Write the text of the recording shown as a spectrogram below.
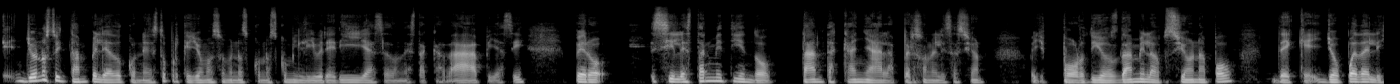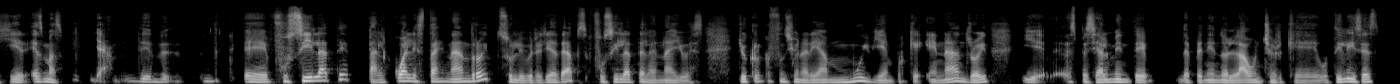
Eh, yo no estoy tan peleado con esto porque yo más o menos conozco mi librería, sé dónde está cada app y así, pero si le están metiendo tanta caña a la personalización. Oye, por Dios, dame la opción, Apple, de que yo pueda elegir. Es más, ya, eh, fusílate tal cual está en Android, su librería de apps, fusílatela en iOS. Yo creo que funcionaría muy bien porque en Android, y especialmente dependiendo del launcher que utilices,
